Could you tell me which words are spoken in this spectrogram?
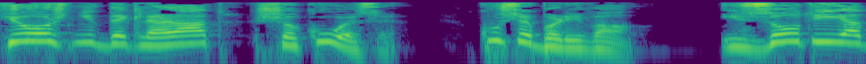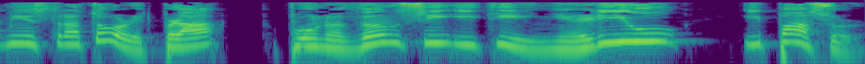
Kjo është një deklaratë shokuese. Kush e bëri vallë? I zoti i administratorit, pra punëdhënësi i tij, njeriu i pasur.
